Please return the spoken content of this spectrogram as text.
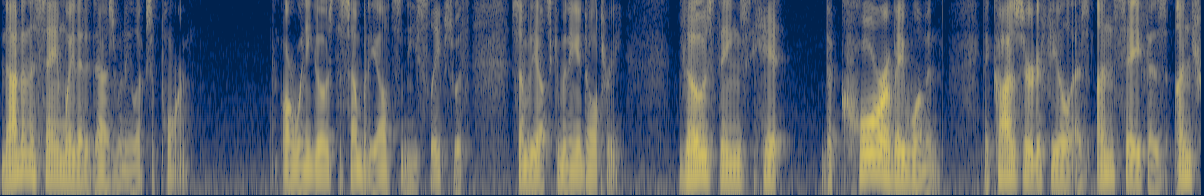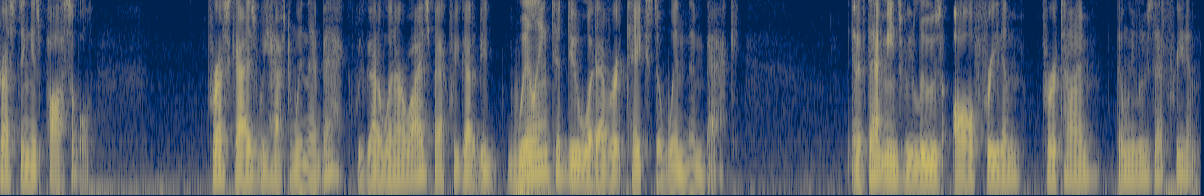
Not in the same way that it does when he looks at porn or when he goes to somebody else and he sleeps with somebody else committing adultery. Those things hit the core of a woman. It causes her to feel as unsafe, as untrusting as possible for us guys, we have to win that back. We've got to win our wives back. We've got to be willing to do whatever it takes to win them back. And if that means we lose all freedom for a time, then we lose that freedom.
